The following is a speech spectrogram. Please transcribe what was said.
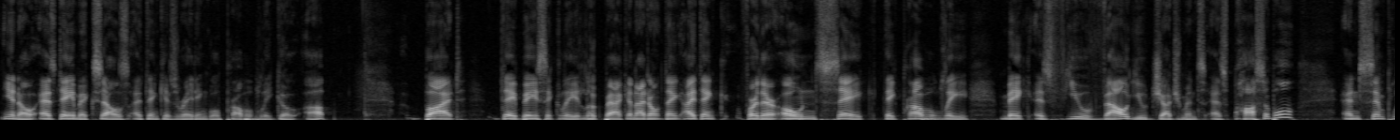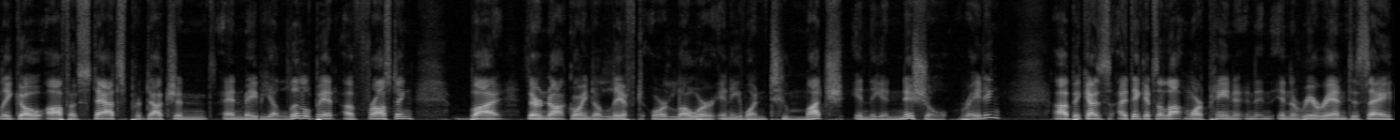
you know, as Dame excels, I think his rating will probably go up. But they basically look back, and I don't think I think for their own sake, they probably make as few value judgments as possible and simply go off of stats, production, and maybe a little bit of frosting, but they're not going to lift or lower anyone too much in the initial rating. Uh, because I think it's a lot more pain in, in, in, the rear end to say,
